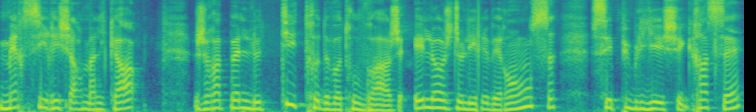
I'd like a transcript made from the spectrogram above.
Merci Richard Malka. Je rappelle le titre de votre ouvrage Éloge de l'irrévérence. C'est publié chez Grasset.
